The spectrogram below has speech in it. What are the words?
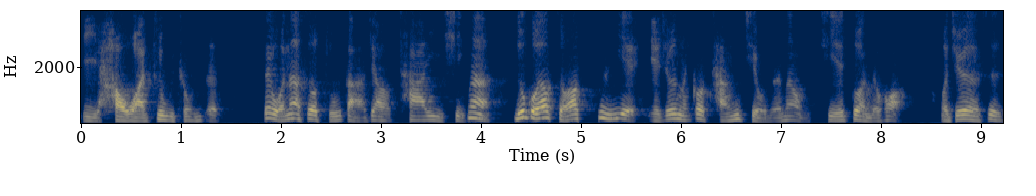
以好玩著称的。所以我那时候主打叫差异性。那如果要走到置业，也就是能够长久的那种阶段的话，我觉得是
